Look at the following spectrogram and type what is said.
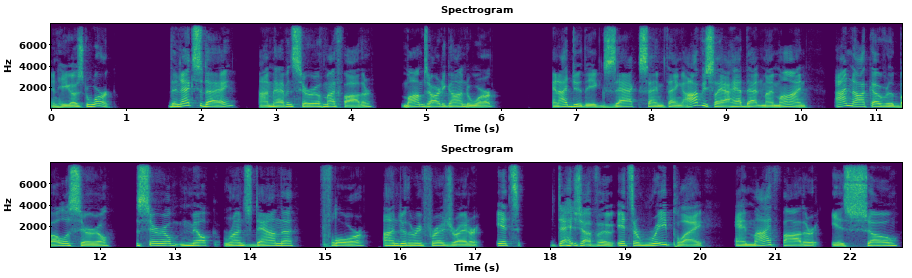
and he goes to work. The next day, I'm having cereal with my father. Mom's already gone to work. And I do the exact same thing. Obviously, I had that in my mind. I knock over the bowl of cereal. The cereal milk runs down the floor under the refrigerator. It's deja vu. It's a replay. And my father is so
